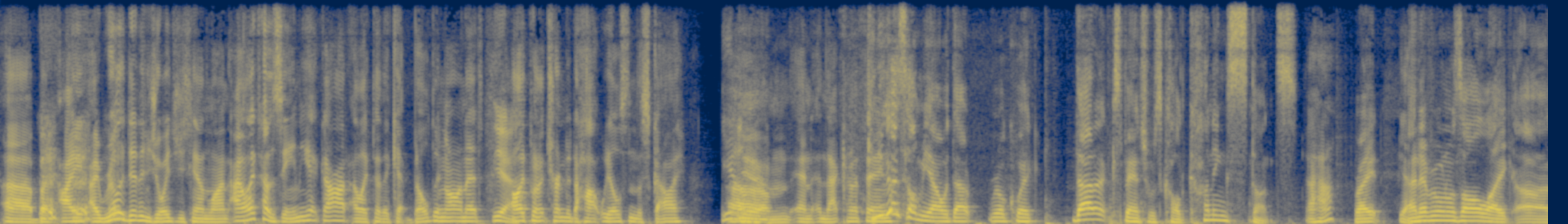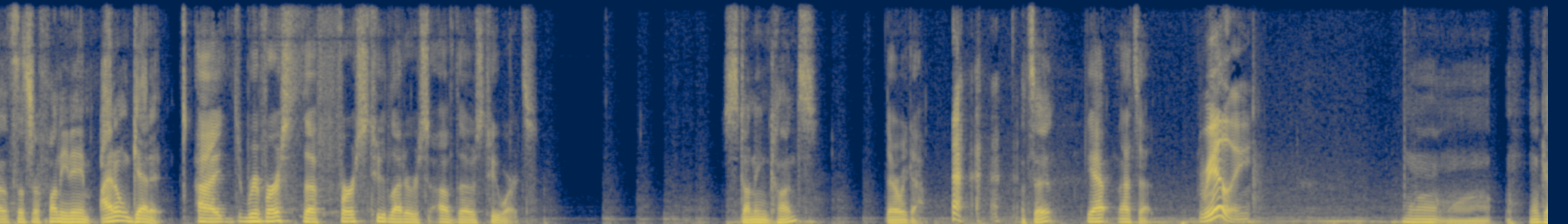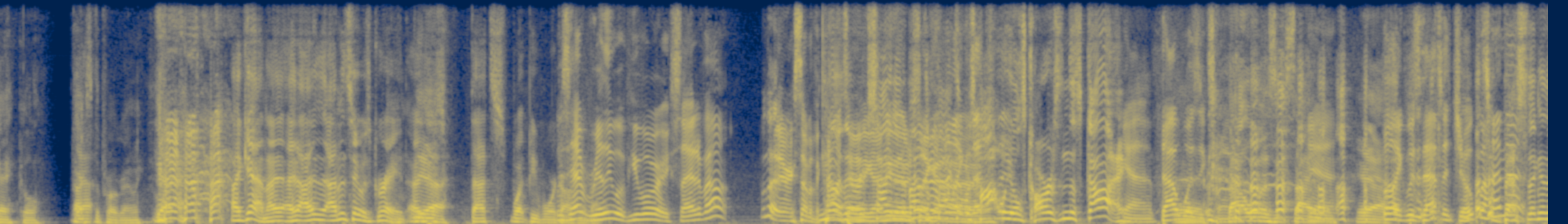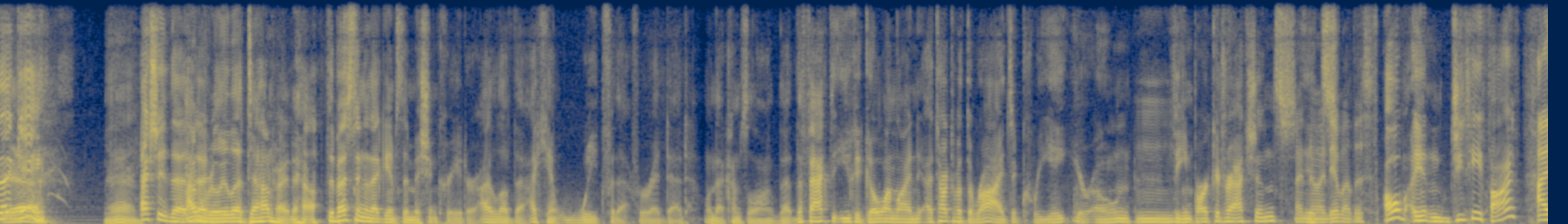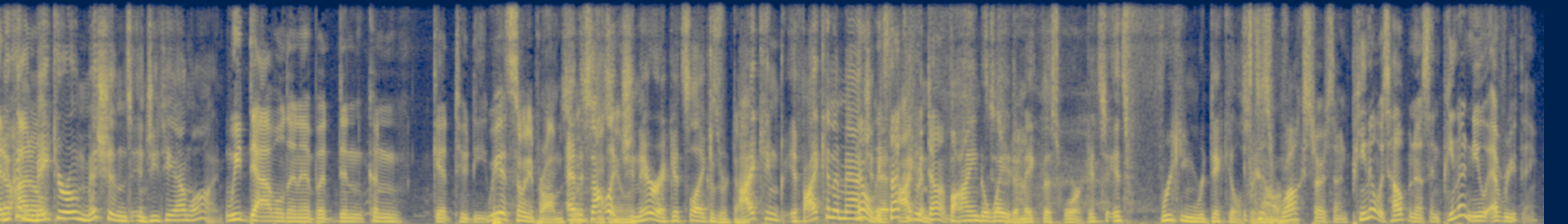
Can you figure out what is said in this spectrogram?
Uh, but I, I really did enjoy GTA Online. I liked how zany it got. I liked how they kept building on it. Yeah. I liked when it turned into Hot Wheels in the sky. Yeah. Um, and, and that kind of thing. Can you guys help me out with that real quick? That expansion was called Cunning Stunts, uh huh. right? Yeah. And everyone was all like, "Oh, it's such a funny name." I don't get it. Uh, reverse the first two letters of those two words. Stunning cunts. There we go. That's it. Yep, that's it. Really? Okay, cool. Back Yeah. to the programming. Yeah. Again, I, I I didn't say it was great. I Yeah. just, that's what people were. Was talking that about. really what people were excited about? Well, no, they're excited about the No, content. they're I think- I think excited about the like, fact that it was that's- Hot Wheels cars in the sky. Yeah, that was exciting. That was exciting. Yeah. yeah. But like, was that the joke That's the behind best that? thing in that Yeah. game. Man, Actually, the I'm the, really let down right now. the best thing in that game is the mission creator. I love that. I can't wait for that for Red Dead when that comes along. The, the fact that you could go online. I talked about the rides and create your own mm. theme park attractions. I had no It's- idea about this. Oh, in GTA Five, I you don't- can I don't- make your own missions in GTA Online. We dabbled in it, but didn't couldn't get too deep. We had so many problems. And with it's not like GTA. generic. It's like we're dumb. I can if I can imagine No, it's it, I can dumb. find a way to make this work. It's it's freaking ridiculous. it's because. Rockstar's done. Peanut was helping us, and Peanut knew everything.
